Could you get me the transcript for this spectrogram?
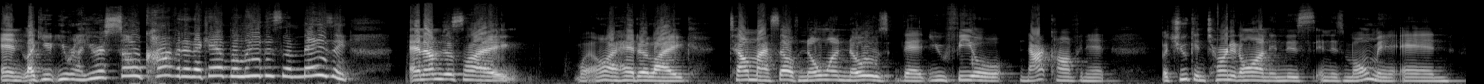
and like you you were like, You're so confident, I can't believe this is amazing. And I'm just like, well, I had to like tell myself no one knows that you feel not confident, but you can turn it on in this in this moment and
